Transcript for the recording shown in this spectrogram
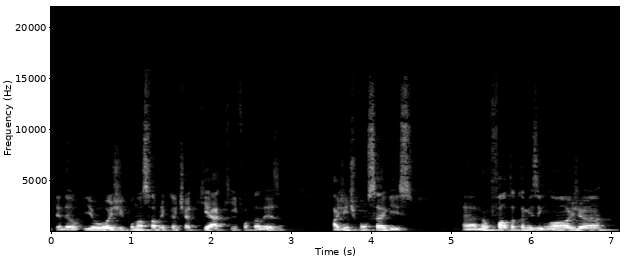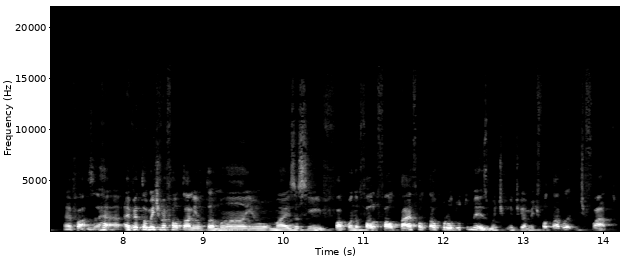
entendeu? E hoje, com o nosso fabricante aqui, é aqui em Fortaleza, a gente consegue isso. É, não falta camisa em loja, é, faz, é, eventualmente vai faltar ali um tamanho, mas assim, quando eu falo faltar, é faltar o produto mesmo. Antigamente faltava de fato.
